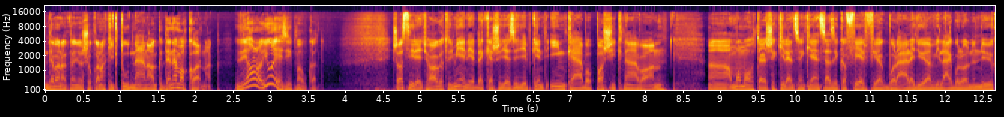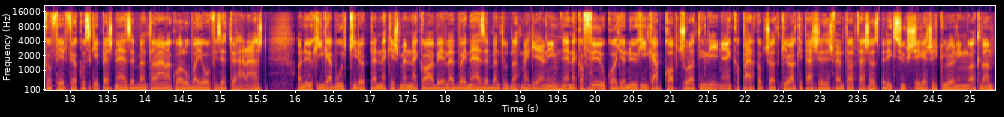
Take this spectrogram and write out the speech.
De vannak nagyon sokan, akik tudnának, de nem akarnak. De jól, jól érzik magukat. És azt írja egy hallgató, hogy milyen érdekes, hogy ez egyébként inkább a pasiknál van. A Mama Hotel se 99% a férfiakból áll, egy olyan világból, ahol a nők a férfiakhoz képest nehezebben találnak valóban jól fizető állást. A nők inkább úgy kiröppennek és mennek albérletbe, hogy nehezebben tudnak megélni. Ennek a fő oka, hogy a nők inkább kapcsolati lények, a párkapcsolat kilakításához és fenntartásához pedig szükséges egy külön ingatlan.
